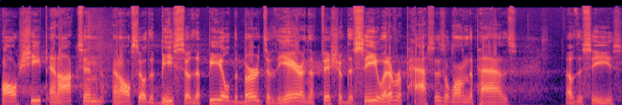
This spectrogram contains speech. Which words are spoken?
all sheep and oxen, and also the beasts of the field, the birds of the air, and the fish of the sea, whatever passes along the paths of the seas.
